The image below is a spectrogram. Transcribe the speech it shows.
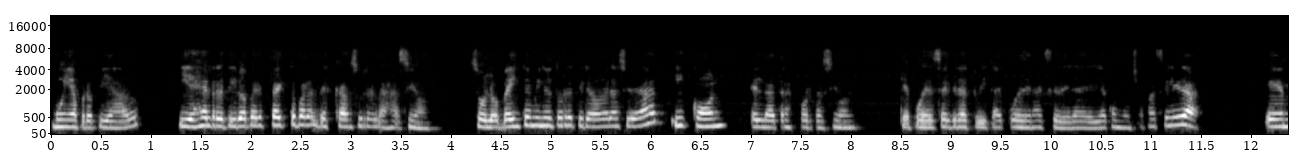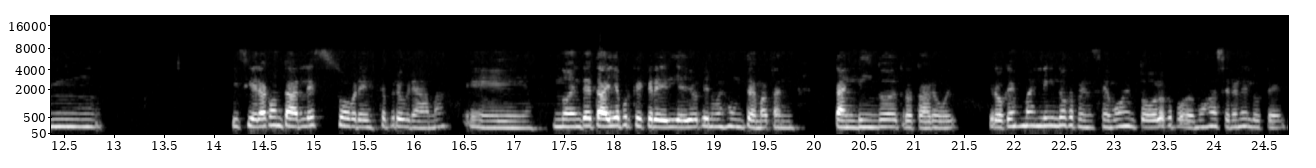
muy apropiado y es el retiro perfecto para el descanso y relajación. Solo 20 minutos retirado de la ciudad y con la transportación que puede ser gratuita y pueden acceder a ella con mucha facilidad. Em, quisiera contarles sobre este programa, eh, no en detalle porque creería yo que no es un tema tan, tan lindo de tratar hoy. Creo que es más lindo que pensemos en todo lo que podemos hacer en el hotel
